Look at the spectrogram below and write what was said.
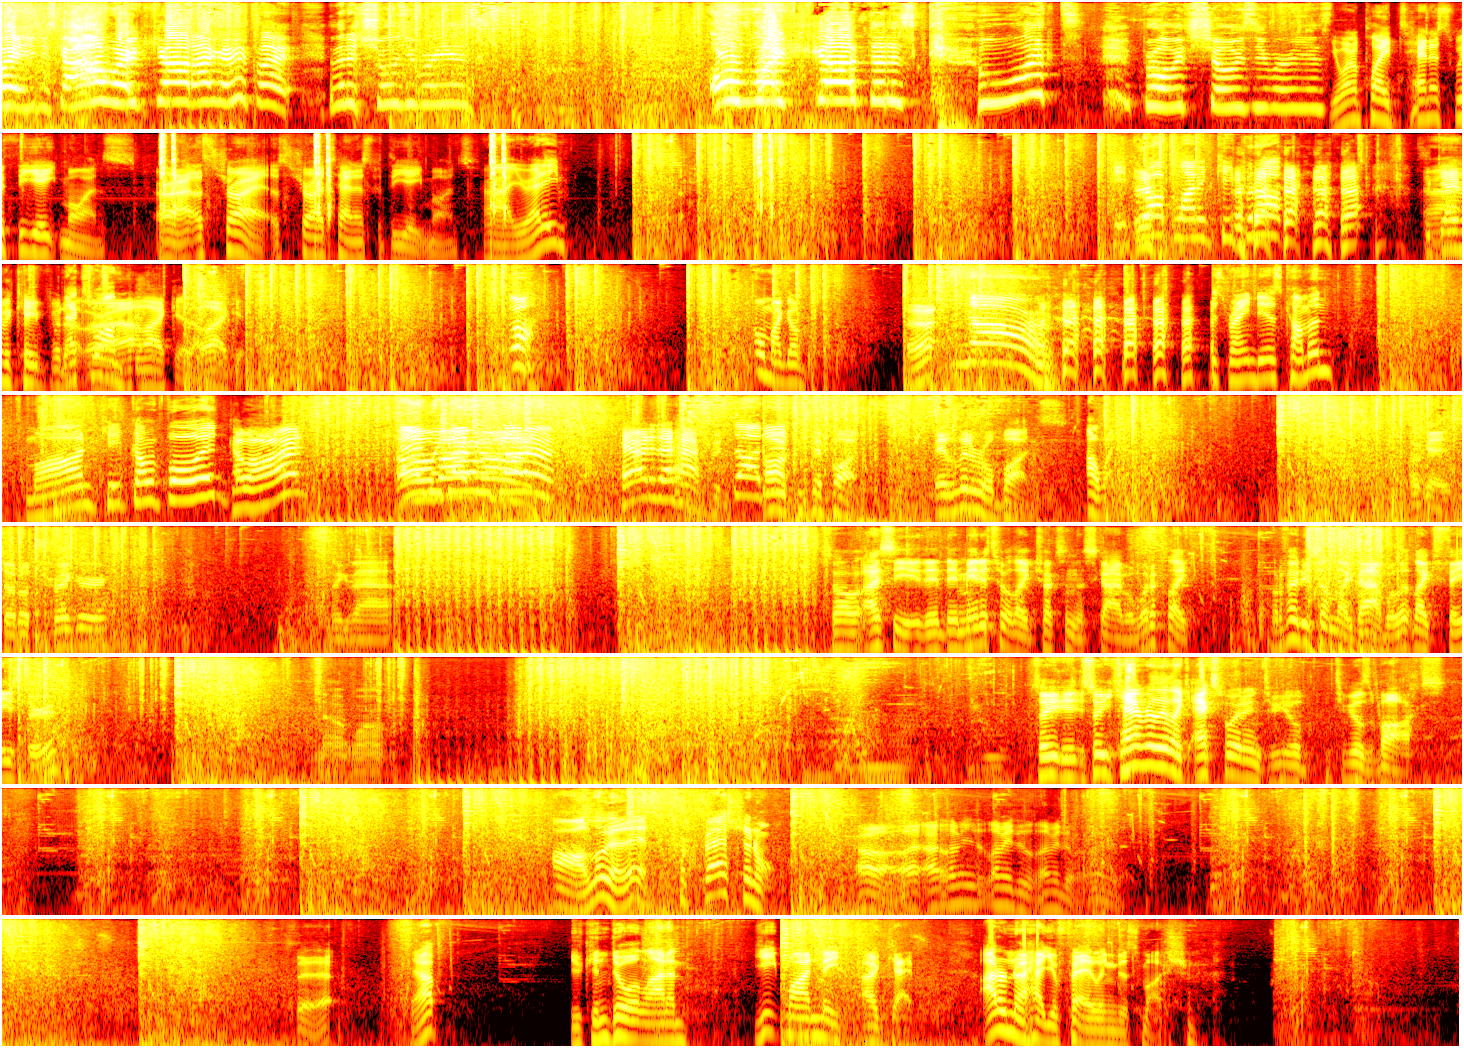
Wait, he just got. Oh my god, I got hit by it. And then it shows you where he is. Oh my god, that is. what? Bro, it shows you where he is. You want to play tennis with the eight mines? All right, let's try it. Let's try tennis with the eight mines. All right, you ready? Keep it up, Lyman. Keep it up. it's a All game right. of keep it Next up. Next one. right, I like it. I like it. Oh. Oh my god. Uh, No. this reindeer's coming. Come on, keep coming forward. come on. And oh we my got it, we god. got it. How did that happen? Done oh, because they're bots. They're literal bots. Oh wait. Okay, so it'll trigger like that. So I see they, they made it to it like chucks in the sky, but what if like what if I do something like that? Will it like phase through? No, it won't. So you, so you can't really like exploit it into people, to people's box. Oh, look at this. Professional. Oh, let, let me let me do it. Let me do it. Let me do it. That? Yep. You can do it, Lanham. Yeet mind me. Okay. I don't know how you're failing this much.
